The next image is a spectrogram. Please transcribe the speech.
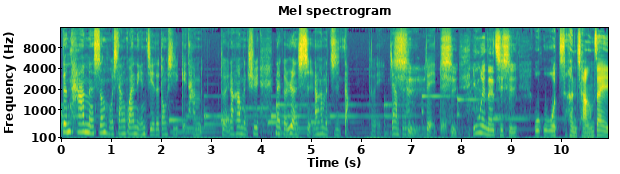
跟他们生活相关连接的东西给他们，对，让他们去那个认识，让他们知道。对，这样子是，对对，是。因为呢，其实我我很常在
